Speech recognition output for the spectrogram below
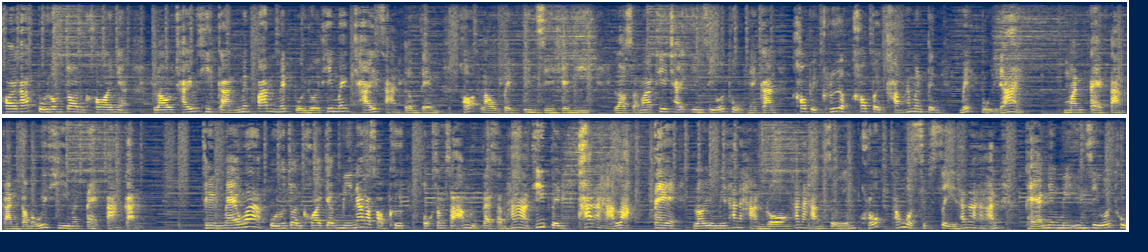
คอยครับ ปุ๋ยของจอนคอยเนี่ย เราใช้วิธีการไม่ปั้นเม็ดปุ๋ยโดยที่ไม่ใช้สารเติมเต็ม เพราะเราเป็นอินทรีย์เคมี เราสามารถที่จะใช้อินทรีย์วัตถุในการเข้าไปเคลือบเข้าไปทำให้มันเป็นเม็ดปุ๋ยได้ มันแตกต่างกันกรรมวิธีมันแตกต่างกัน ถึงแม้ว่าปุ๋ยของจนคอยจะมีหน้ากระสอบคือ 633 หรือ 835 ที่เป็นธาตุอาหารหลัก แต่เรายังมีธาตุอาหารรองธาตุอาหารเสริม ครบทั้งหมด 14ธาตุอาหาร แถมยังมีอินทรีย์วัตถุ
